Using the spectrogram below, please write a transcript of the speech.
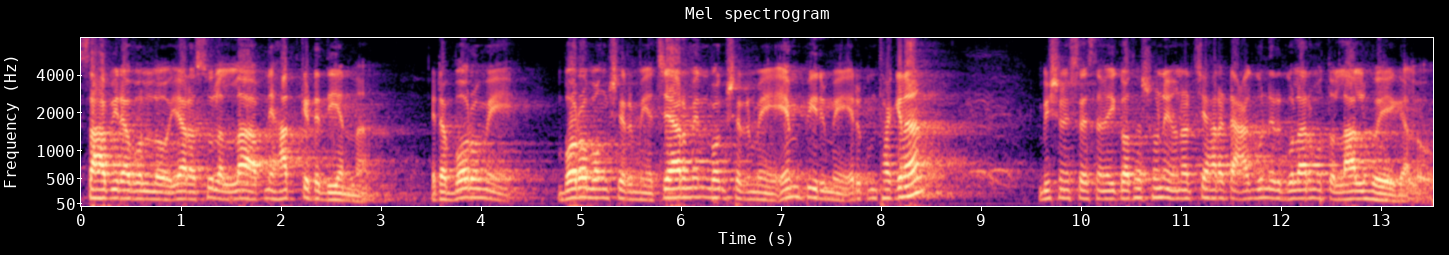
সাহাবিরা বলল, ইয়া রাসূল আল্লাহ আপনি হাত কেটে দিয়েন না। এটা বড় মেয়ে, বড় বংশের মেয়ে, চেয়ারম্যান বংশের মেয়ে, এমপির মেয়ে, এরকম থাকে না? বিষ্ণু ইসলাম এই কথা শুনে ওনার চেহারাটা আগুনের গোলার মতো লাল হয়ে গেল।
